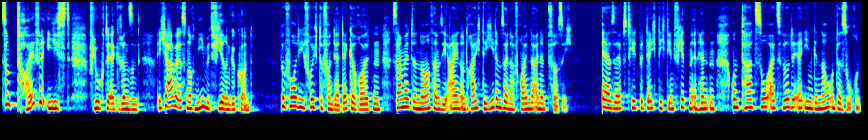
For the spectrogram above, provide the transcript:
Zum Teufel, East, fluchte er grinsend. Ich habe es noch nie mit Vieren gekonnt. Bevor die Früchte von der Decke rollten, sammelte Northam sie ein und reichte jedem seiner Freunde einen Pfirsich. Er selbst hielt bedächtig den vierten in Händen und tat so, als würde er ihn genau untersuchen.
